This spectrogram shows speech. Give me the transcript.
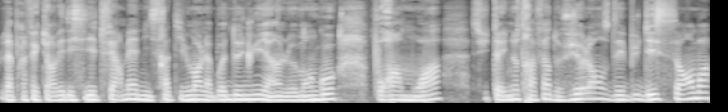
la, préfecture avait décidé de fermer administrativement la boîte de nuit, hein, le Mango, pour un mois, suite à une autre affaire de violence début décembre.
